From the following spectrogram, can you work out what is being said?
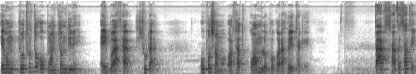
এবং চতুর্থ ও পঞ্চম দিনে এই ব্যথার কিছুটা উপশম অর্থাৎ কম লক্ষ্য করা হয়ে থাকে। তার সাথে সাথে,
